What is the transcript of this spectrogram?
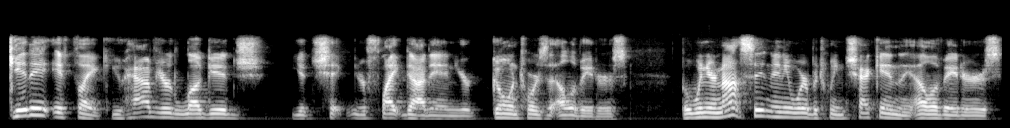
get it if like you have your luggage, you check your flight got in, you're going towards the elevators. But when you're not sitting anywhere between check-in and the elevators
